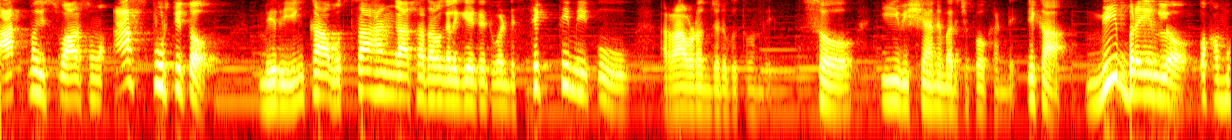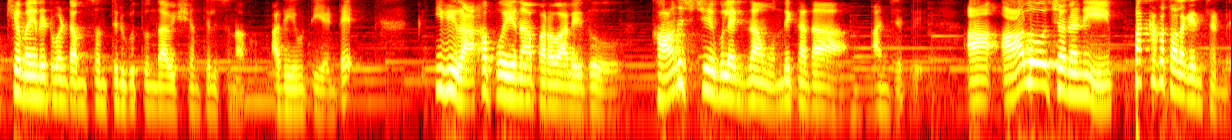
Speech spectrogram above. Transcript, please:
ఆత్మవిశ్వాసం ఆ స్ఫూర్తితో మీరు ఇంకా ఉత్సాహంగా చదవగలిగేటటువంటి శక్తి మీకు రావడం జరుగుతుంది. సో ఈ విషయాన్ని మర్చిపోకండి. ఇక మీ బ్రెయిన్లో ఒక ముఖ్యమైనటువంటి అంశం తిరుగుతుంది ఆ విషయం తెలుసు నాకు. అదేమిటి అంటే ఇది రాకపోయినా పర్వాలేదు కానిస్టేబుల్ ఎగ్జామ్ ఉంది కదా అని చెప్పి. ఆ ఆలోచనని పక్కకు తొలగించండి.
